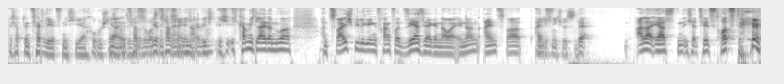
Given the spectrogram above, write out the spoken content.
Ich habe den Zettel jetzt nicht hier. Komisch, dass ja, man jetzt sich hast, sowas jetzt nicht hast mehr du mich erinnert, erwischt. ne? Ich, ich kann mich leider nur an zwei Spiele gegen Frankfurt sehr, sehr genau erinnern. Eins war Will eins ich nicht wissen. der allerersten, ich erzähle es trotzdem.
